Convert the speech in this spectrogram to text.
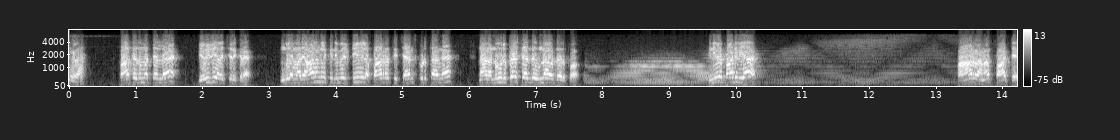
பாத்தீங்களா? பார்த்தது மட்டும் இல்ல எழுதிய வச்சிருக்கிற. உங்களை மாதிரி ஆளுங்களுக்கு இனிமேல் டிவில பாடுறதுக்கு சான்ஸ் கொடுத்தாங்க. நாங்க நூறு பேர் சேர்ந்து உண்ணாவிரதம் இருப்போம். இனிமே பாடுவியா? பாடுறானா? பாட்டு.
